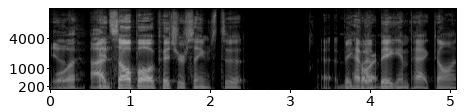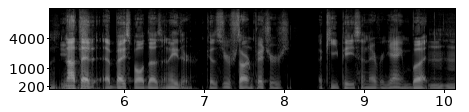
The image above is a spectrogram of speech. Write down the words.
Yeah. Boy, I, and softball, a pitcher seems to a big have a big impact on. Not that uh, baseball doesn't either, because your starting pitcher's a key piece in every game. But hmm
